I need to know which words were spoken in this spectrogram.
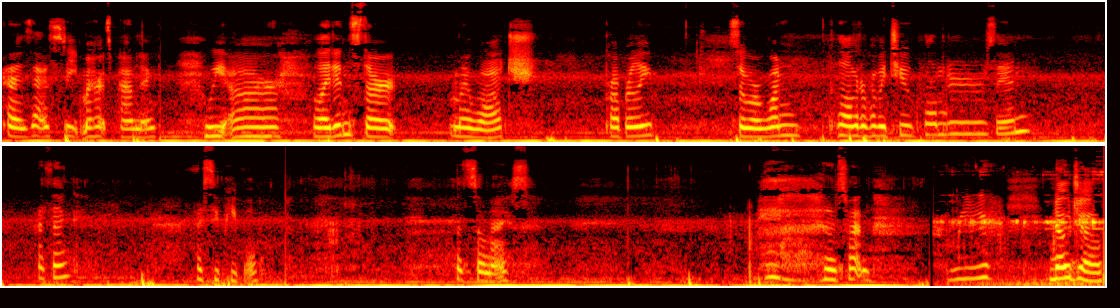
because that was steep. My heart's pounding. We are, well, I didn't start my watch properly. So we're one kilometer, probably two kilometers in, I think. I see people. That's so nice. and I'm sweating. We, no joke,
